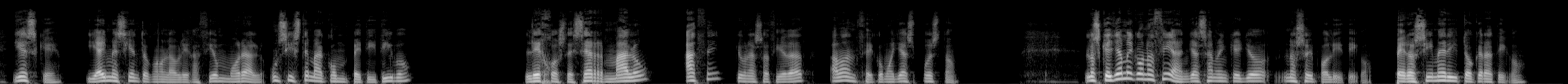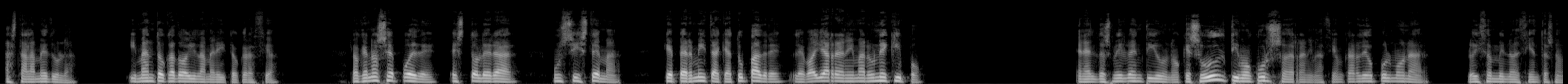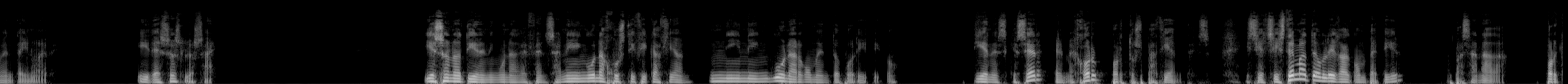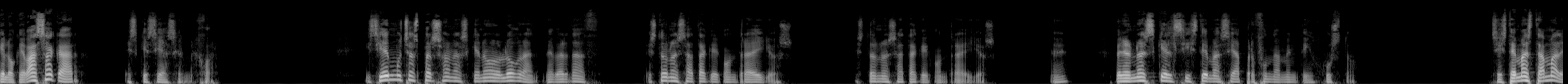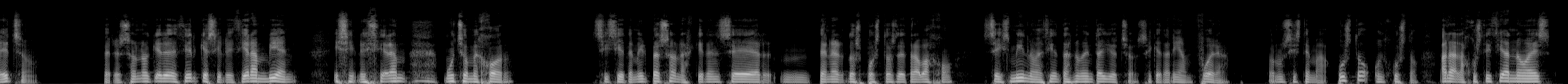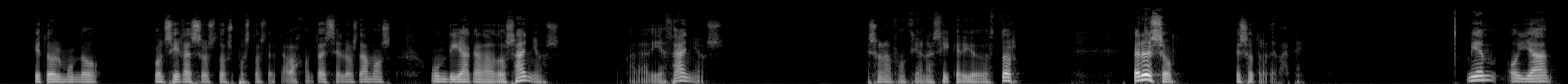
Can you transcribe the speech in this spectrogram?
Y es que, y ahí me siento con la obligación moral, un sistema competitivo, lejos de ser malo, hace que una sociedad avance, como ya has puesto. Los que ya me conocían ya saben que yo no soy político, pero sí meritocrático, hasta la médula. Y me han tocado hoy la meritocracia. Lo que no se puede es tolerar un sistema que permita que a tu padre le vaya a reanimar un equipo en el 2021, que su último curso de reanimación cardiopulmonar lo hizo en 1999. Y de esos los hay. Y eso no tiene ninguna defensa, ni ninguna justificación, ni ningún argumento político tienes que ser el mejor por tus pacientes. Y si el sistema te obliga a competir, no pasa nada, porque lo que va a sacar es que seas el mejor. Y si hay muchas personas que no lo logran, de verdad, esto no es ataque contra ellos, esto no es ataque contra ellos. ¿eh? Pero no es que el sistema sea profundamente injusto. El sistema está mal hecho, pero eso no quiere decir que si lo hicieran bien y si lo hicieran mucho mejor, si 7.000 personas quieren ser, mm, tener dos puestos de trabajo, 6.998 se quedarían fuera con un sistema justo o injusto. Ahora, la justicia no es que todo el mundo consiga esos dos puestos de trabajo. Entonces, se los damos un día cada dos años o cada diez años. Eso no funciona así, querido doctor. Pero eso es otro debate. Bien, hoy ya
